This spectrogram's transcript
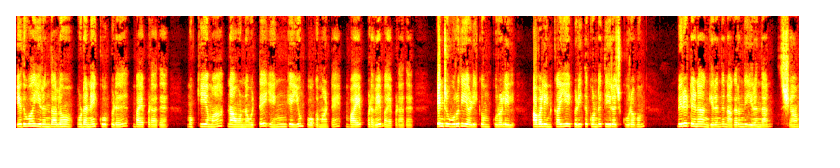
எதுவா இருந்தாலும் உடனே கூப்பிடு. பயப்படாத. முக்கியமா நான் உன்னை விட்டு எங்கேயும் போக மாட்டேன். பயப்படவே பயப்படாத என்று உறுதியளிக்கும் குரலில் அவளின் கையை பிடித்துக்கொண்டு தீரஜ் கூறவும் விருட்டென அங்கிருந்து நகர்ந்து இருந்தான் ஷியாம்.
